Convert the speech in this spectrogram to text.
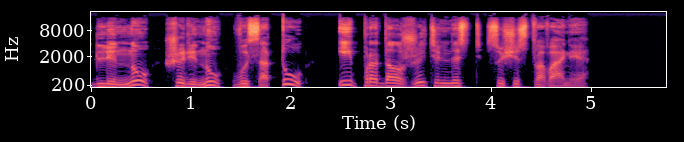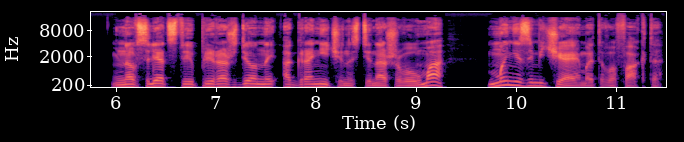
длину, ширину, высоту и продолжительность существования. Но вследствие прирожденной ограниченности нашего ума мы не замечаем этого факта.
